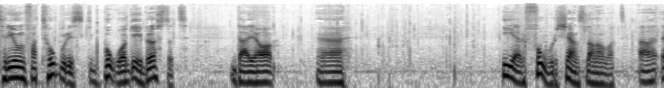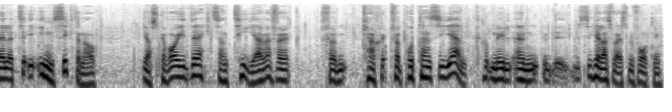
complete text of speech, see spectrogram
triumfatorisk båge i bröstet där jag eh, erfor känslan av att, eller insikten av, jag ska vara i direktsänd TV för, för, kanske, för potentiellt en, hela Sveriges befolkning.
